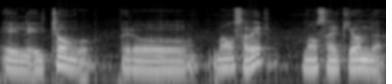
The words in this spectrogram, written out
el- el chongo, pero vamos a ver, vamos a ver qué onda.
